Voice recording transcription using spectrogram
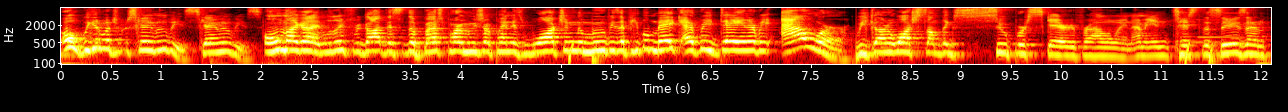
Oh, we gotta watch scary movies. Scary movies. Oh my god, I literally forgot this is the best part of Movie Star Planet is watching the movies that people make every day and every hour. We gotta watch something super scary for Halloween. I mean, tis the season.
